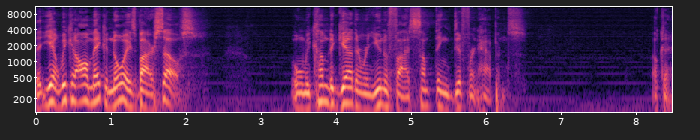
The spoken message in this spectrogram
That, yeah, we can all make a noise by ourselves. But when we come together and we're unified, something different happens. Okay.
